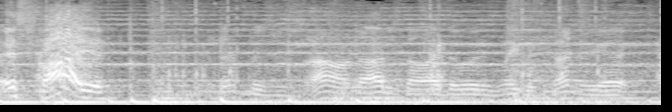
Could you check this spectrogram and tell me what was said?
It's fire. I don't know. I just don't like the way this nigga's gun react.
